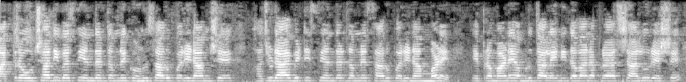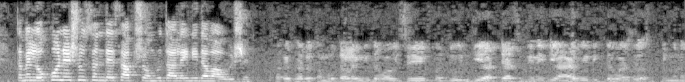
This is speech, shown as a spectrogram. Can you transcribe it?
માત્ર ઓછા દિવસની અંદર તમને ઘણું સારું પરિણામ છે. હજુ ડાયાબિટીસની અંદર તમને સારું પરિણામ મળે. એ પ્રમાણે અમૃતાલયની દવાના પ્રયાસ ચાલુ રહેશે. તમે લોકોને શું સંદેશ આપશો અમૃતાલયની દવાઓ વિશે? ખરેખર અમૃતાલયની દવા વિશે બધું જે અત્યાર સુધીની જે આયુર્વેદિક દવા છે એ મને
